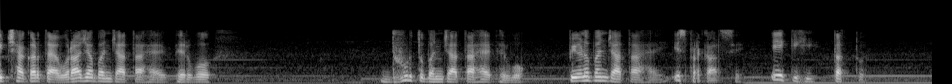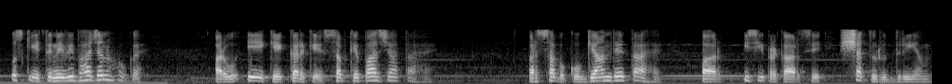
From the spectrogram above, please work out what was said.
इच्छा करता है, वो राजा बन जाता है, फिर वो धूर्त बन जाता है, फिर वो पेड़ बन जाता है, इस प्रकार से एक ही तत्व। उसके इतने विभाजन हो गए और वो एक एक करके सबके पास जाता है और सबको ज्ञान देता है और इसी प्रकार से शतरुद्रियम।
